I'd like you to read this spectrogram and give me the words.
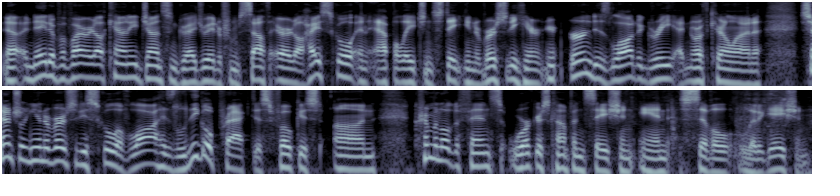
Now, a native of Iredell County, Johnson graduated from South Iredell High School and Appalachian State University. He earned his law degree at North Carolina Central University School of Law. His legal practice focused on criminal defense, workers' compensation, and civil litigation.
